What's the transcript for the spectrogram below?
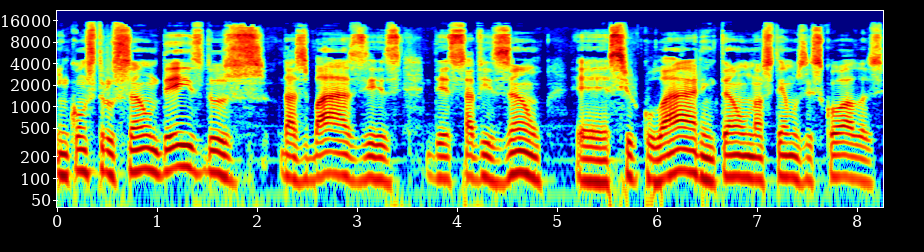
Em construção desde os, das bases dessa visão é, circular. Então, nós temos escolas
